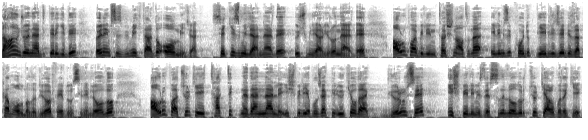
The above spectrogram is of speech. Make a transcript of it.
daha önce önerdikleri gibi önemsiz bir miktarda olmayacak. 8 milyar nerede, 3 milyar euro nerede? Avrupa Birliği'nin taşın altına elimizi koyduk diyebileceği bir rakam olmalı diyor Feridun Sinirlioğlu. Avrupa Türkiye'yi taktik nedenlerle işbirliği yapılacak bir ülke olarak görürse işbirliğimizde sınırlı olur. Türkiye Avrupa'daki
